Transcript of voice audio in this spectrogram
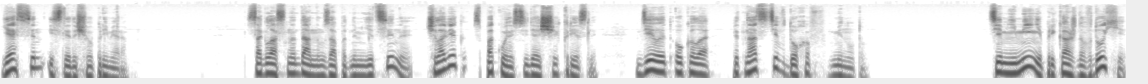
ясен из следующего примера. Согласно данным западной медицины, человек, спокойно сидящий в кресле, делает около 15 вдохов в минуту. Тем не менее, при каждом вдохе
